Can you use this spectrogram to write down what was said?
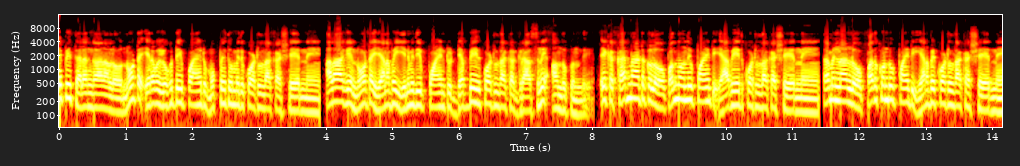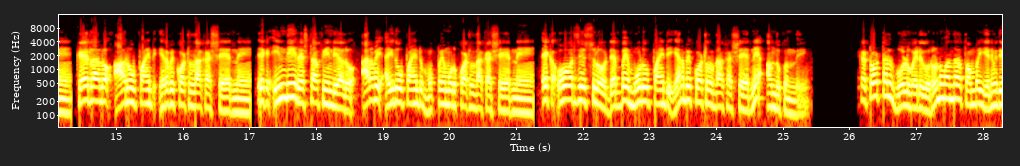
ఏపీ తెలంగాణలో నూట ఇరవై ఒకటి పాయింట్ ముప్పై తొమ్మిది కోట్ల దాకా షేర్ని అలాగే నూట ఎనభై ఎనిమిది పాయింట్ డెబ్బై ఐదు కోట్ల దాకా గ్రాస్ని అందుకుంది. ఇక కర్ణాటకలో పంతొమ్మిది పాయింట్ యాభై ఐదు కోట్ల దాకా షేర్ని తమిళనాడులో పదకొండు పాయింట్ ఎనభై కోట్ల దాకా షేర్ని కేరళలో ఆరు పాయింట్ ఇరవై కోట్ల దాకా షేర్ని ఇక హిందీ రెస్ట్ ఆఫ్ ఇండియాలో అరవై ఐదు పాయింట్ ముప్పై మూడు కోట్ల దాకా షేర్ని ఇక ఓవర్సీస్లో డెబ్బై మూడు పాయింట్ ఎనభై కోట్ల దాకా షేర్ని అందుకుంది. ఇక టోటల్ వరల్డ్ వైడ్ రెండు వందల తొంభై ఎనిమిది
